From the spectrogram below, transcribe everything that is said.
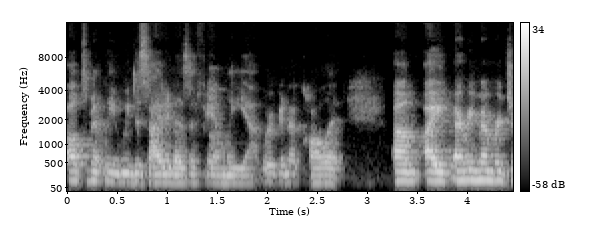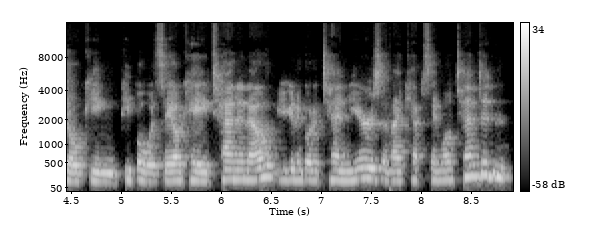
ultimately we decided as a family, yeah, we're going to call it. Um, I, I remember joking, people would say, okay, 10 and out, you're going to go to 10 years. And I kept saying, well, 10 didn't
